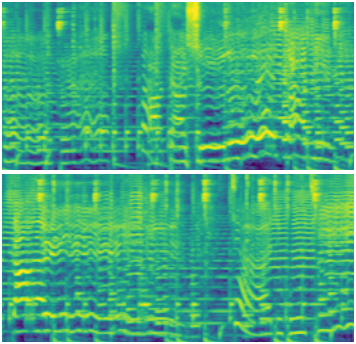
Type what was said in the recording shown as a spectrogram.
শিকতা কালে কালে চাঁদ বুঝি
